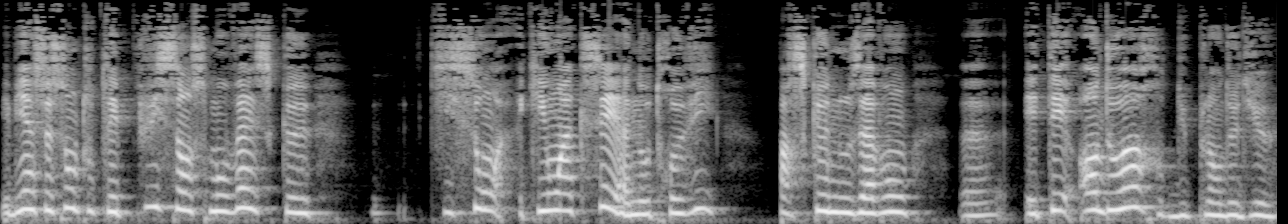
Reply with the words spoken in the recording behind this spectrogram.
Eh bien, ce sont toutes les puissances mauvaises qui sont qui ont accès à notre vie parce que nous avons euh, été en dehors du plan de Dieu.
